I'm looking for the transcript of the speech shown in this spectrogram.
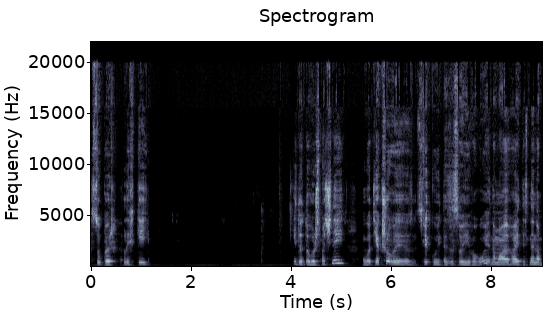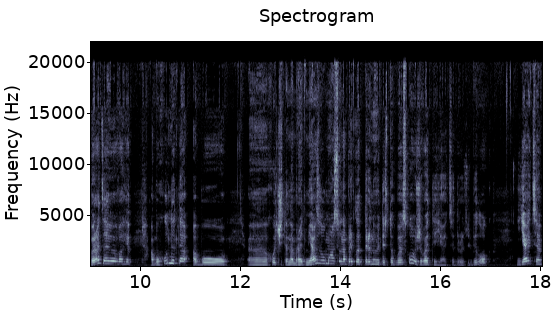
супер легкий. І до того ж смачний. От, якщо ви слідкуєте за своєю вагою, намагаєтесь не набирати зайвої ваги, або худнете, або е, хочете набрати м'язову масу, наприклад, тренуєтесь, то обов'язково вживайте яйця, друзі. Білок, яйця,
